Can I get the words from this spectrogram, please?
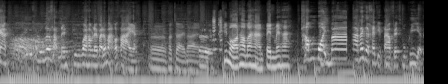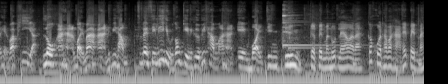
อะไม่มีความรู้เรื่องสัตว์เลยกูว่าทำอะไรไปแล้วหมาเขาตายอะเออเข้าใจได้เออพี่หมอทำอาหารเป็นไหมคะ ทำบ่อยมาก ถ้าเกิดใครติดตาม Facebook พี่อะจะเห็นว่าพี่อะลงอาหารบ่อยมากอาหารที่พี่ทำเป็นซีรีส์หิวต้องกินคือพี่ทำอาหารเองบ่อยจริง เกิดเป็นมนุษย์แล้วอะนะ ก็ควรทำอาหารให้เป็นนะ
